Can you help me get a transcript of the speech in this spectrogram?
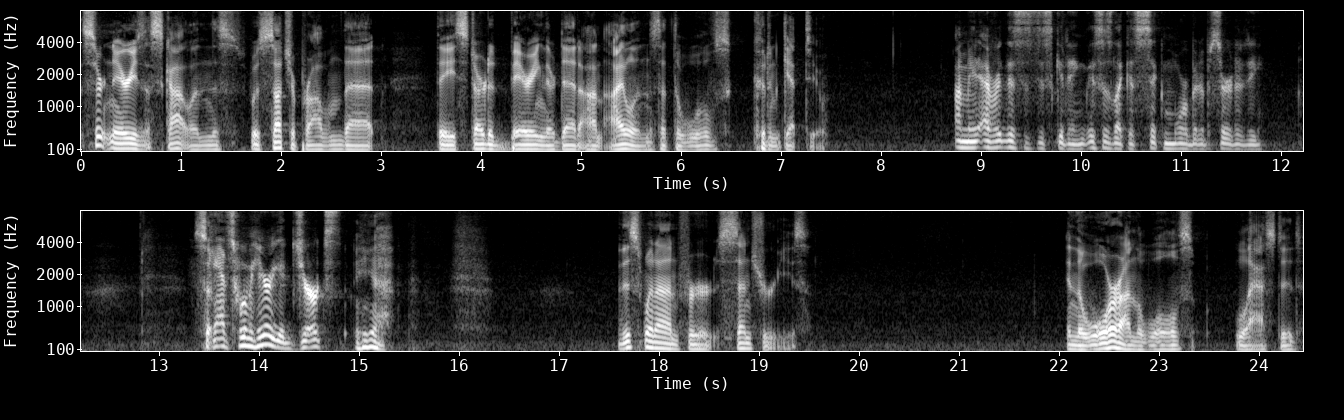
certain areas of Scotland, this was such a problem that they started burying their dead on islands that the wolves couldn't get to. I mean, ever this is just getting. This is like a sick, morbid absurdity. So Can't swim here, you jerks. yeah, this went on for centuries, and the war on the wolves lasted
